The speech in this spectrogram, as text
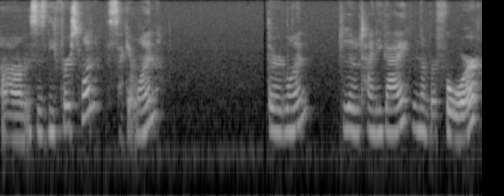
Um, this is the first one, second one, Third one, little tiny guy. Number four.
